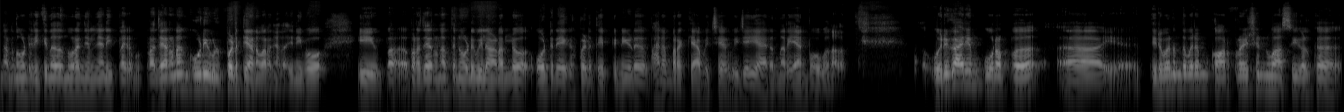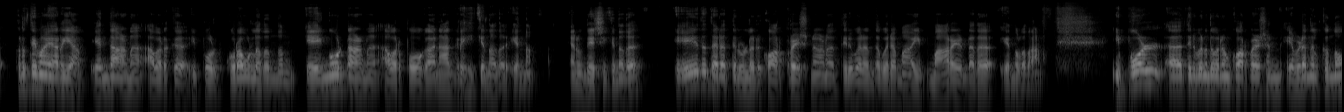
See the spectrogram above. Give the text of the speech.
നടന്നുകൊണ്ടിരിക്കുന്നത് എന്ന് പറഞ്ഞാൽ ഞാൻ ഈ പ്രചരണം കൂടി ഉൾപ്പെടുത്തിയാണ് പറഞ്ഞത്. ഇനിയിപ്പോൾ ഈ പ- പ്രചരണത്തിന് ഒടുവിലാണല്ലോ വോട്ട് രേഖപ്പെടുത്തി പിന്നീട് ഫലം പ്രഖ്യാപിച്ച് വിജയിയാരെന്നറിയാൻ പോകുന്നത്. ഒരു കാര്യം ഉറപ്പ് തിരുവനന്തപുരം കോർപ്പറേഷൻ വാസികൾക്ക് കൃത്യമായി അറിയാം എന്താണ് അവർക്ക് ഇപ്പോൾ കുറവുള്ളതെന്നും എങ്ങോട്ടാണ് അവർ പോകാൻ ആഗ്രഹിക്കുന്നത് എന്നും. ഞാൻ ഉദ്ദേശിക്കുന്നത് ഏത് തരത്തിലുള്ള ഒരു കോർപ്പറേഷനാണ് തിരുവനന്തപുരമായി മാറേണ്ടത് എന്നുള്ളതാണ്. ഇപ്പോൾ തിരുവനന്തപുരം കോർപ്പറേഷൻ എവിടെ നിൽക്കുന്നോ?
